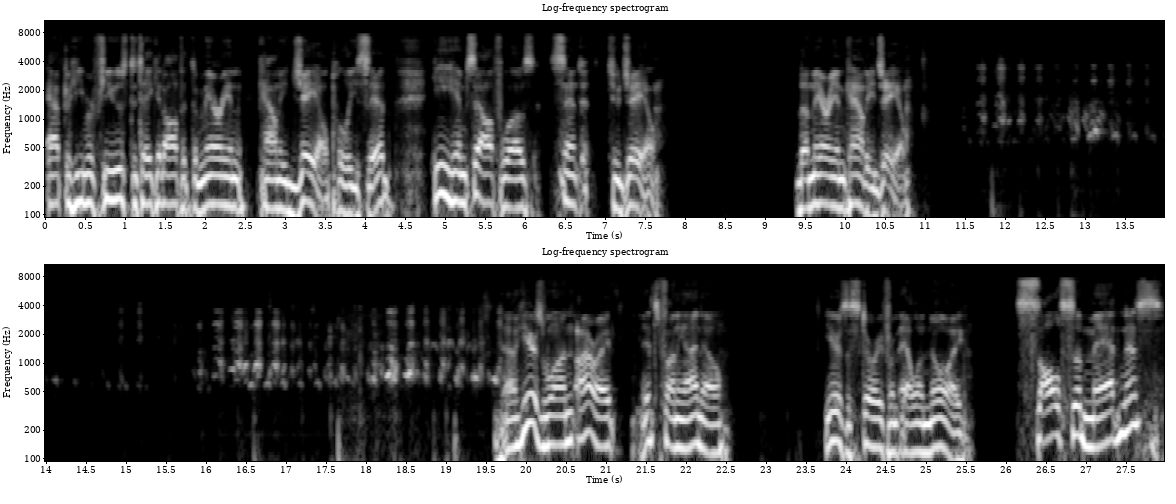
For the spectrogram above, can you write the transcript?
after he refused to take it off at the Marion County Jail, police said. He himself was sent to jail. The Marion County Jail. Now here's one. All right. It's funny. I know. Here's a story from Illinois. Salsa madness?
